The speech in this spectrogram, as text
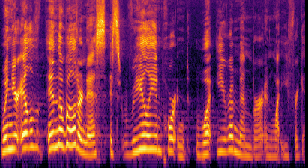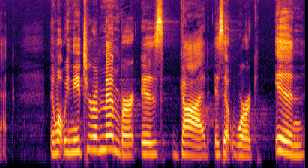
when you're in the wilderness, it's really important what you remember and what you forget. And what we need to remember is God is at work in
